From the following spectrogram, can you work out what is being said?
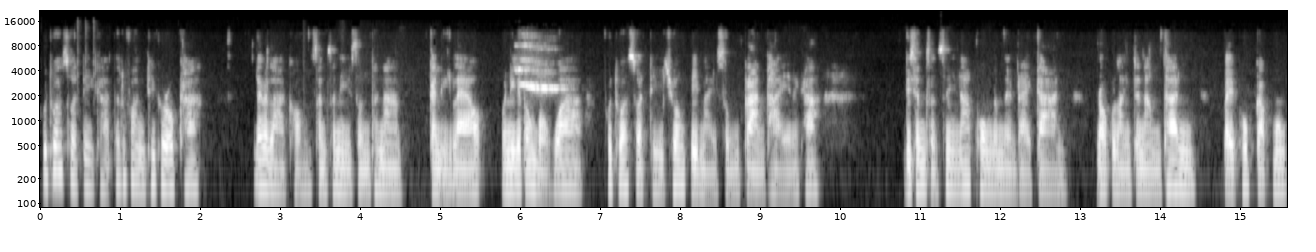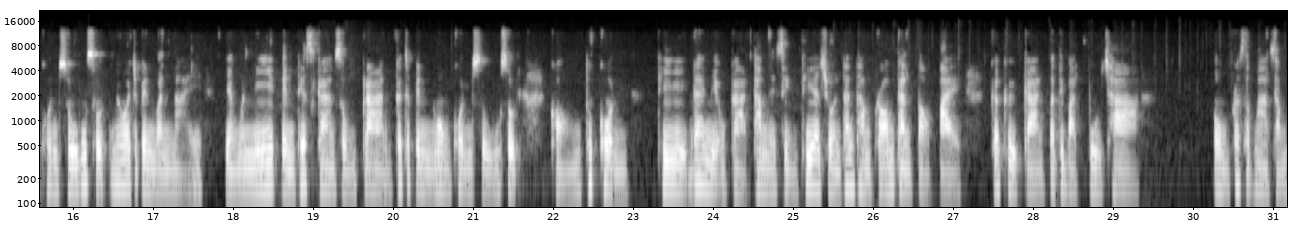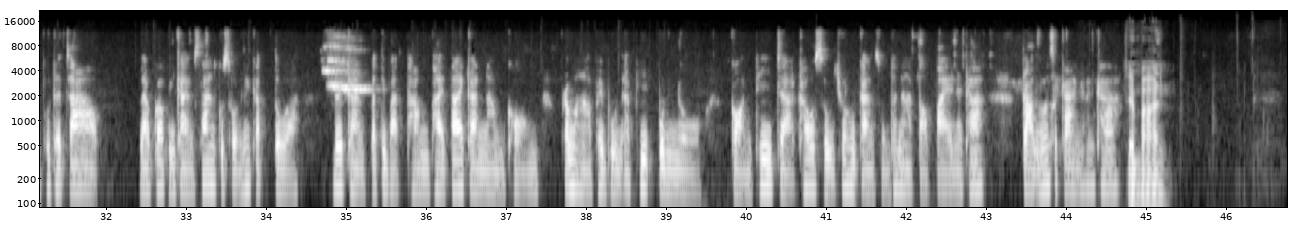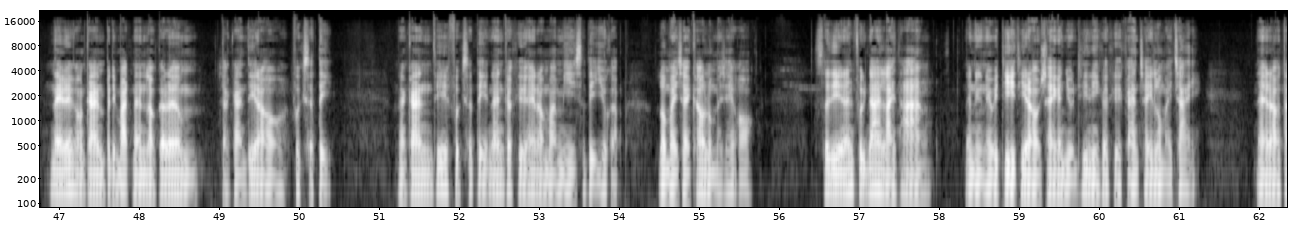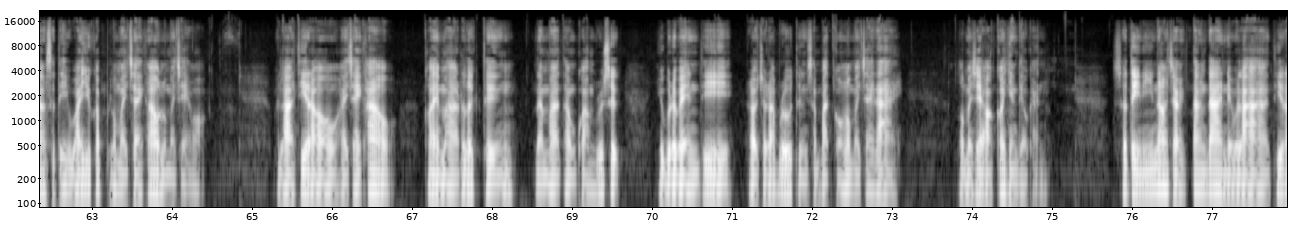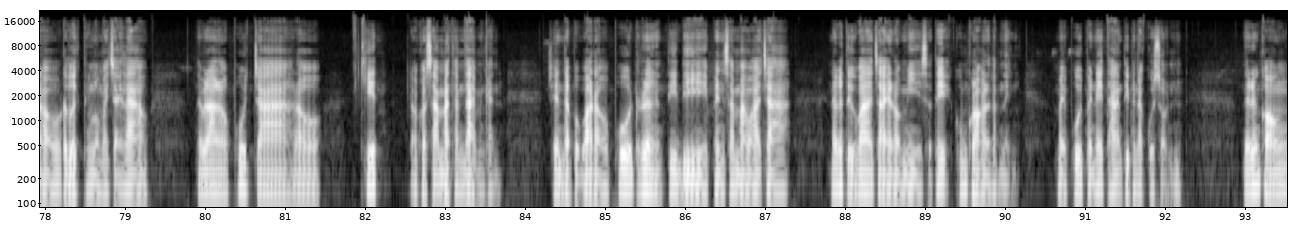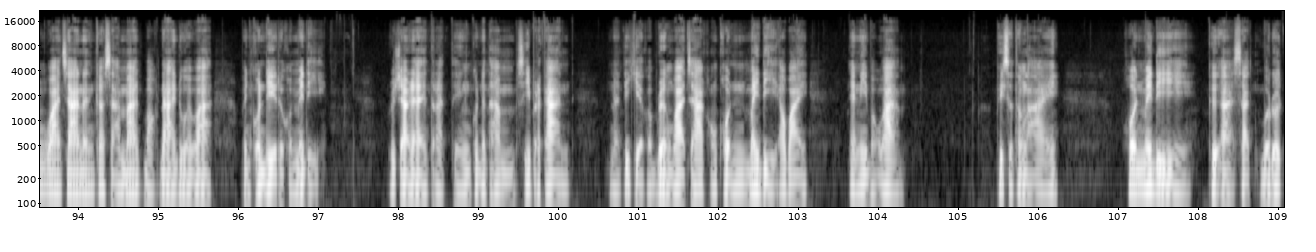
ผู้ทวสวัสดีค่ะท่านผู้ฟังที่เคารพค่ะ ได้เวลาของสันสนีสนทนากันอีกแล้ว วันนี้ก็ต้องบอกว่าผู้ทวสวัสดีช่วงปีใหม่สงกรานไทยนะคะ ดิฉันสันสนีนาคพงดำเนินรายการ เรากำลังจะนำท่านไปพบกับมงคลสูงสุดไม่ว่าจะเป็นวันไหน อย่างวันนี้เป็นเทศกาลสงกรานก็จะเป็นมงคลสูงสุดของทุกคนที่ได้มีโอกาสทำในสิ่งที่จะชวนท่านทำพร้อมกันต่อไป ก็คือการปฏิบัติบูชา องค์พระสัมมาสัมพุทธเจ้า แล้วก็เป็นการสร้างกุศลให้กับตัว ด้วยการปฏิบัติธรรมภายใต้การนำของพระมหาภัยบุญอภิปุณโนก่อนที่จะเข้าสู่ช่วงของการสนทนาต่อไปนะคะกราบนมัสการกันท่านคะเจมบานในเรื่องของการปฏิบัตินั้นเราก็เริ่มจากการที่เราฝึกสตินะการที่ฝึกสตินั้นก็คือให้เรามามีสติอยู่กับลมหายใจเข้าลมหายใจออก สตินั้นฝึกได้หลายทาง แต่หนึ่งในวิธีที่เราใช้กันอยู่ที่นี้ก็คือการใช้ลมหายใจนะเราตั้งสติไว้อยู่กับลมหายใจเข้าลมหายใจออก เวลาที่เราหายใจเข้า ก็ให้มาระลึกถึงนะมาทำความรู้สึกอยู่บริเวณที่เราจะรับรู้ถึงสัมผัสของลมหายใจได้ ลมหายใจออกก็อย่างเดียวกัน สตินี้นอกจากตั้งได้ในเวลาที่เราระลึกถึงลมหายใจแล้ว ในเวลาเราพูดจาเราคิดเราก็สามารถทำได้เหมือนกัน เช่นถ้าบอกว่าเราพูดเรื่องที่ดีเป็นสัมมาวาจา นั่นก็ถือว่าใจเรามีสติคุ้มครองระดับหนึ่ง ไม่พูดไปในทางที่เป็นอกุศล ในเรื่องของวาจานั้นก็สามารถบอกได้ด้วยว่าเป็นคนดีหรือคนไม่ดีพระเจ้าได้ตรัสถึงคุณธรรม 4 ประการนะที่เกี่ยวกับเรื่องวาจาของคนไม่ดีเอาไว้ อย่างนี้บอกว่าภิกษุทั้งหลาย คนไม่ดีคืออาสัตบุรุษ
